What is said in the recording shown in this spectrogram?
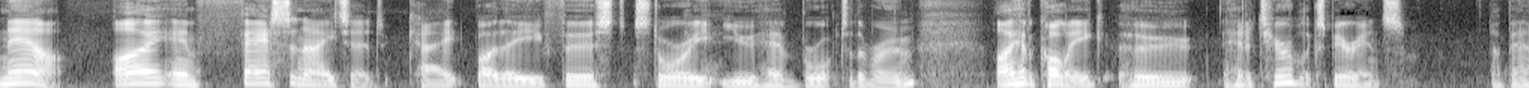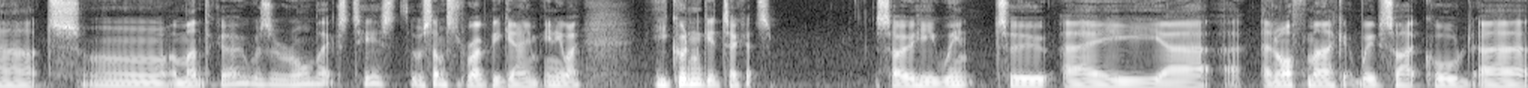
Now, I am fascinated, Kate, by the first story you have brought to the room. I have a colleague who had a terrible experience about oh, a month ago. Was it an All Blacks test? There was some sort of rugby game. Anyway, he couldn't get tickets. So he went to a uh, an off market website called uh,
